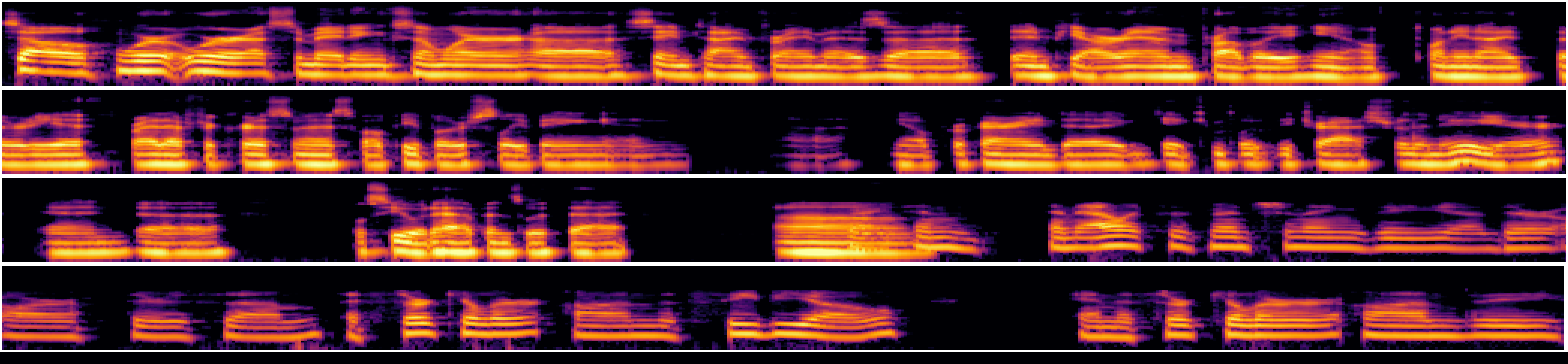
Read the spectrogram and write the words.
So we're we're estimating somewhere uh, same time frame as uh, the NPRM, probably you know 29th, 30th, right after Christmas, while people are sleeping and uh, you know preparing to get completely trashed for the new year, and uh, we'll see what happens with that. Um, right, and and Alex is mentioning the uh, there are there's um, a circular on the CBO and a circular on the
